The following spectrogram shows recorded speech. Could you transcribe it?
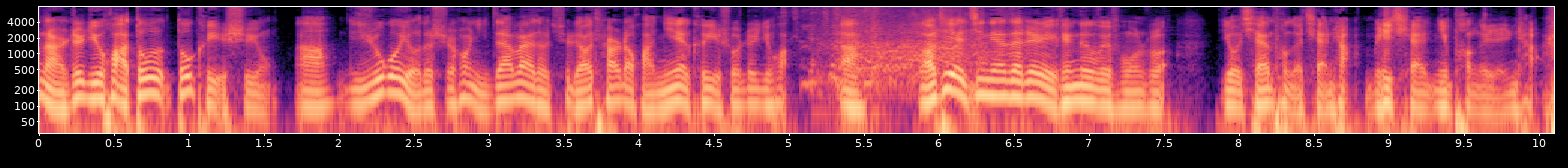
哪儿这句话都都可以适用啊！你如果有的时候你在外头去聊天的话，你也可以说这句话啊。老铁今天在这里跟各位朋友说，有钱捧个钱场，没钱你捧个人场。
